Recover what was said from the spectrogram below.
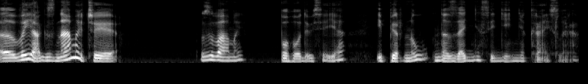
Е, ви як, з нами чи з вами? погодився я і пірнув на заднє сидіння Крайслера.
